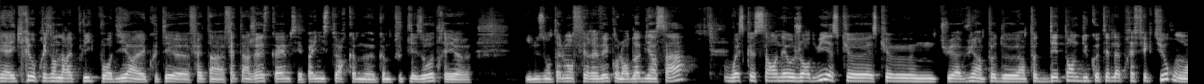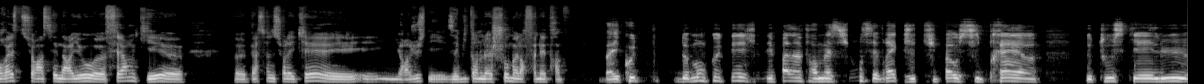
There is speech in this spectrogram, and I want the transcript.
a écrit au président de la République pour dire, écoutez, faites un, faites un geste quand même. C'est pas une histoire comme, comme toutes les autres et ils nous ont tellement fait rêver qu'on leur doit bien ça. Où est-ce que ça en est aujourd'hui? Est-ce que, est-ce que tu as vu un peu de, un peu de détente du côté de la préfecture ou on reste sur un scénario euh, ferme qui est euh, euh, personne sur les quais et, il y aura juste les habitants de la Chaume à leurs fenêtres Bah écoute, de mon côté, je n'ai pas l'information. C'est vrai que je ne suis pas aussi près de tout ce qui est élu.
